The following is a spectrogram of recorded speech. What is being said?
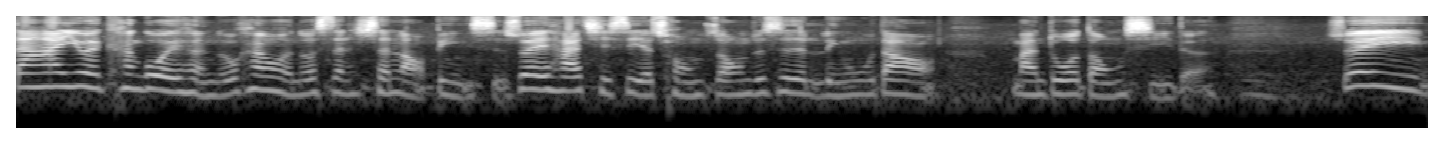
大家因为看过很多看过很多生生老病死，所以他其实也从中就是领悟到蛮多东西的，所以。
